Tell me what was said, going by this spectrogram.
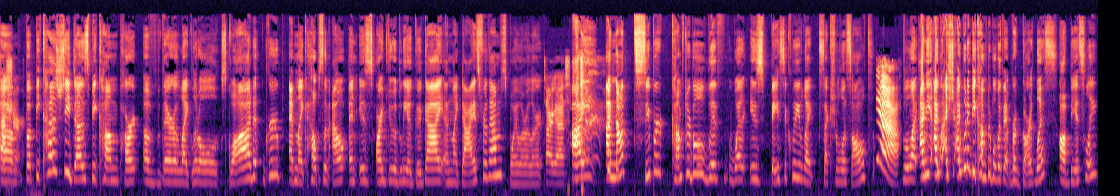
Um, For sure. But because she does become part of their like little squad group and like helps them out and is arguably a good guy and like dies for them, spoiler alert. Sorry, guys. I I'm not super comfortable with what is basically like sexual assault. yeah. Like I mean I I, sh- I wouldn't be comfortable with it regardless, obviously,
